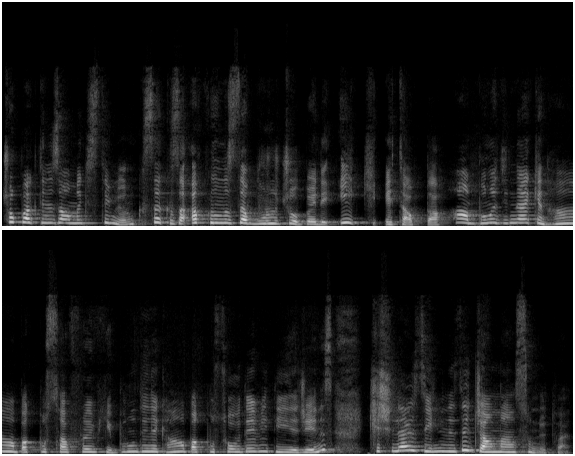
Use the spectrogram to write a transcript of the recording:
Çok vaktinizi almak istemiyorum. Kısa kısa aklınızda vurucu böyle ilk etapta ha bunu dinlerken ha bak bu safravi, bunu dinlerken ha bak bu sovdevi diyeceğiniz kişiler zihninizde canlansın lütfen.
